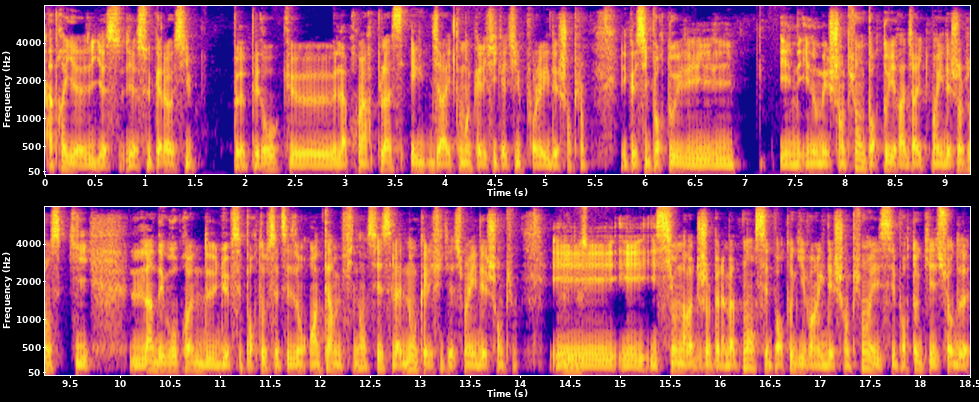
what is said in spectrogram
Après, il y a, ce cas-là aussi, Pedro, que la première place est directement qualificative pour la Ligue des Champions. Et que si Porto est est, nommé champion, Porto ira directement avec des champions. Ce qui, l'un des gros problèmes de, du FC Porto cette saison en termes financiers, c'est la non-qualification avec des champions. Et, et, si on arrête le championnat maintenant, c'est Porto qui va avec des champions et c'est Porto qui est sûr de,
